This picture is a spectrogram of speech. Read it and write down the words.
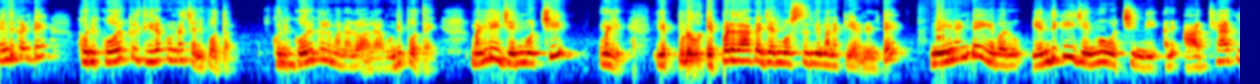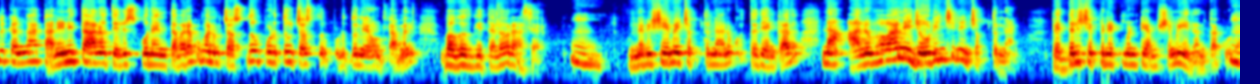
ఎందుకంటే కొన్ని కోరికలు తీరకుండా చనిపోతాం. కొన్ని కోరికలు మనలో అలా ఉండిపోతాయి. మళ్ళీ జన్మ వచ్చి మళ్ళీ ఎప్పుడు ఎప్పటిదాకా జన్మ వస్తుంది మనకి అని అంటే నేనంటే ఎవరు? ఎందుకు ఈ జన్మ వచ్చింది? అని ఆధ్యాత్మికంగా తనని తాను తెలుసుకునేంత వరకు మనం చస్తూ పుడుతూ చస్తూ పుడుతూనే ఉంటామని భగవద్గీతలో రాశారు. ఉన్న విషయమే చెప్తున్నాను కొత్తది ఏం కాదు. నా అనుభవాన్ని జోడించి నేను చెప్తున్నాను. పెద్దలు చెప్పినటువంటి అంశమే ఇదంతా కూడా.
